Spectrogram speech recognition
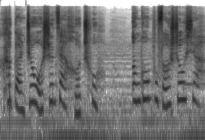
可感知我身在何处。恩公不妨收下。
